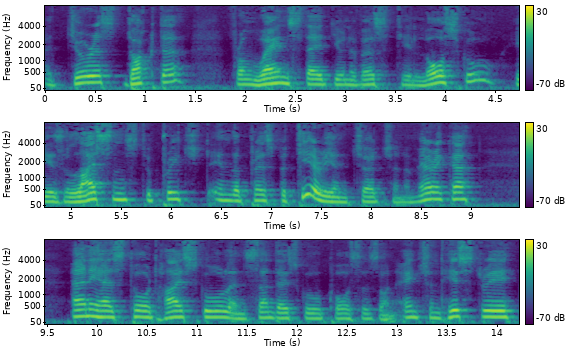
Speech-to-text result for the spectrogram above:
a Juris Doctor from Wayne State University Law School. He is licensed to preach in the Presbyterian Church in America and he has taught high school and Sunday school courses on ancient history,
